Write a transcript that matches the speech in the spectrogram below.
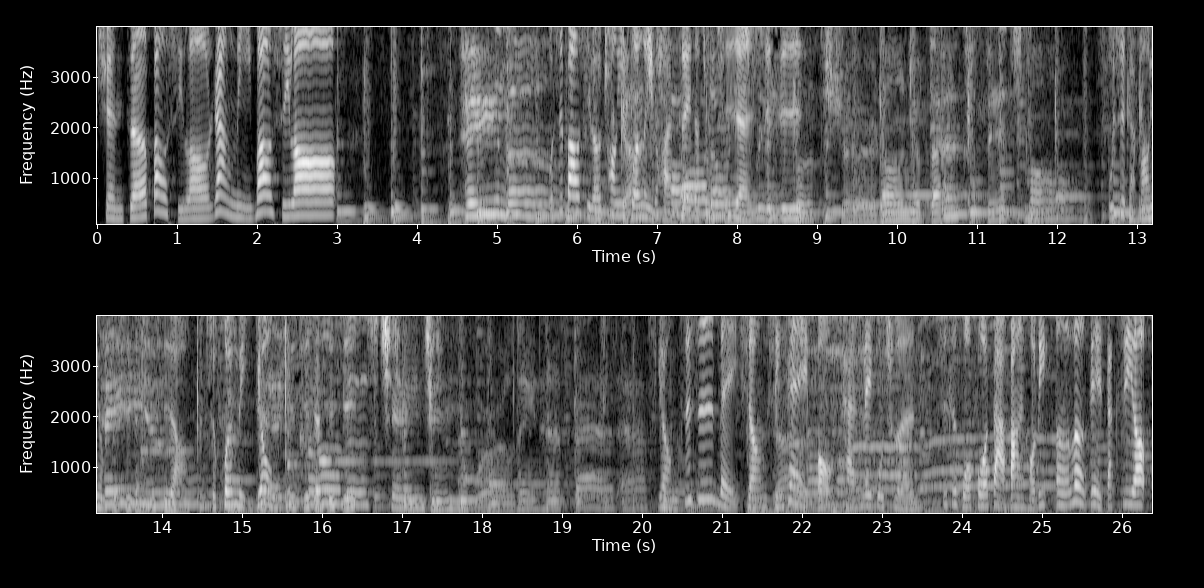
选择报喜喽，让你报喜喽！我是报喜了创意婚礼团队的主持人思思，不是感冒用思思的思思哦，是婚礼用思思的思思。用思思美胸形态某餐类固醇，思思活泼大方的活力，而乐给大家哦。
